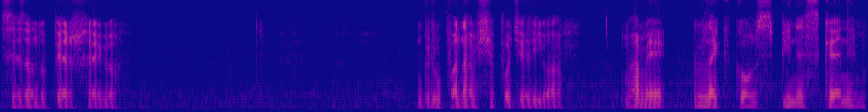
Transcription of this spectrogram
sezonu pierwszego. Grupa nam się podzieliła. Mamy lekką spinę z Kenym.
